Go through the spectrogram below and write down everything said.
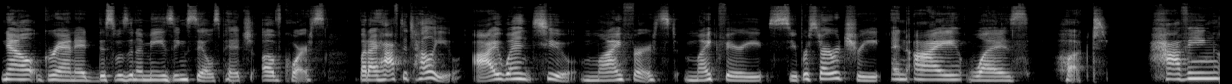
Now, granted, this was an amazing sales pitch, of course. But I have to tell you, I went to my first Mike Ferry Superstar Retreat and I was hooked. Having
